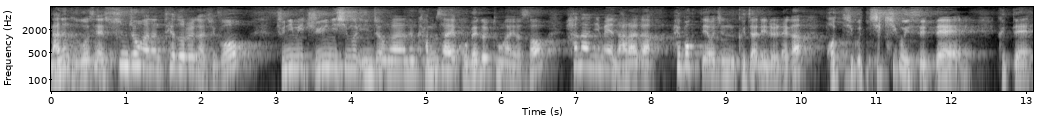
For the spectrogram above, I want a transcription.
나는 그곳에 순종하는 태도를 가지고 주님이 주인이심을 인정하는 감사의 고백을 통하여서 하나님의 나라가 회복되어진 그 자리를 내가 버티고 지키고 있을 때 그때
